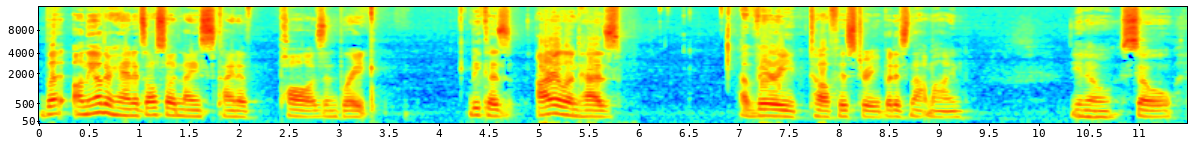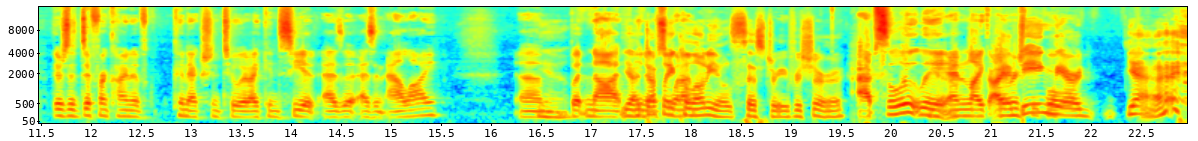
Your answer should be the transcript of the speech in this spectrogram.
But on the other hand, it's also a nice kind of pause and break because Ireland has a very tough history, but it's not mine. You mm know, so there's a different kind of connection to it. I can see it as a as an ally um, yeah. but not yeah you know, definitely so colonial history for sure. Absolutely. Yeah. and like Irish and being people, there yeah.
